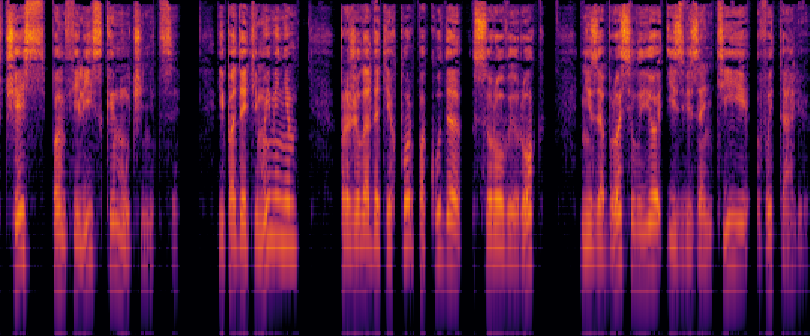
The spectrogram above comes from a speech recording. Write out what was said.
в честь памфилийской мученицы, и под этим именем прожила до тех пор, покуда суровый рок не забросил ее из Византии в Италию.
